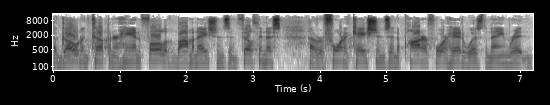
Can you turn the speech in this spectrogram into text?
a golden cup in her hand full of abominations and filthiness of her fornications, and upon her forehead was the name written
